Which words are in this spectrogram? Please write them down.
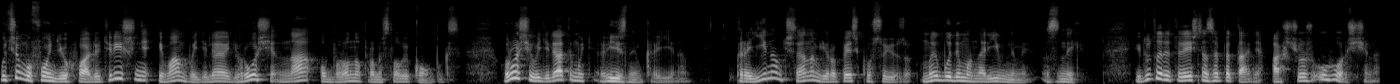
У цьому фонді ухвалюють рішення і вам виділяють гроші на оборонно-промисловий комплекс. Гроші виділятимуть різним країнам країнам-членам Європейського Союзу. Ми будемо на рівними з них. І тут риторичне запитання: а що ж Угорщина?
